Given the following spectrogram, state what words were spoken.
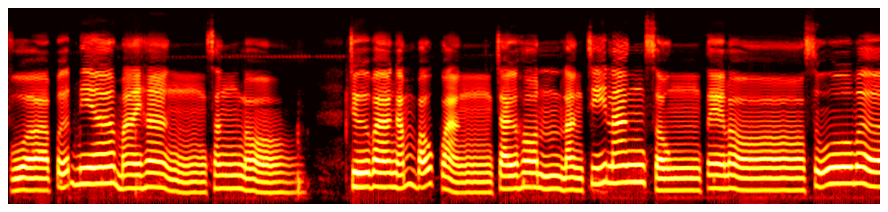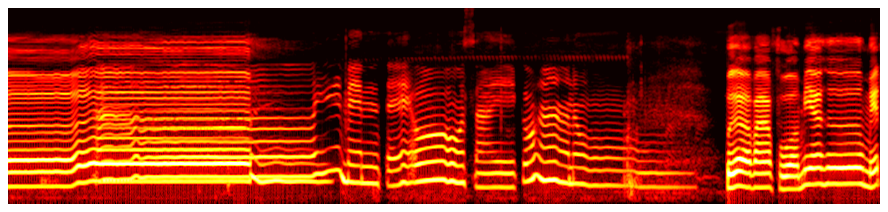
phùa, pớt mía mai hàng xăng lò chư và ngắm báu quảng chào hôn làng chí lăng sông tê lò sú mơ. Men tê ô say có hà nô. Bữa và phùa mía hư mết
